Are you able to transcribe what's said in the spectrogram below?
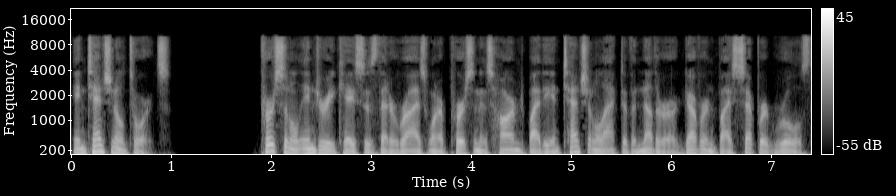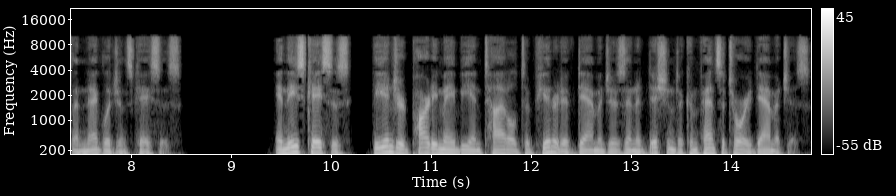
Intentional torts. Personal injury cases that arise when a person is harmed by the intentional act of another are governed by separate rules than negligence cases. In these cases, the injured party may be entitled to punitive damages in addition to compensatory damages.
